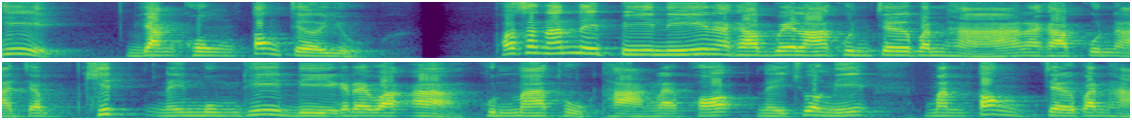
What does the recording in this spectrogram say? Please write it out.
ที่ยังคงต้องเจออยู่ เพราะฉะนั้นในปีนี้นะครับเวลาคุณเจอปัญหานะครับคุณอาจจะคิดในมุมที่ดีก็ได้ว่าอ่าคุณมาถูกทางแล้ว เพราะในช่วงนี้มันต้องเจอปัญหา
